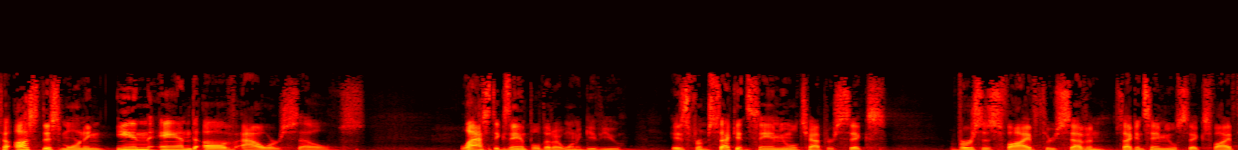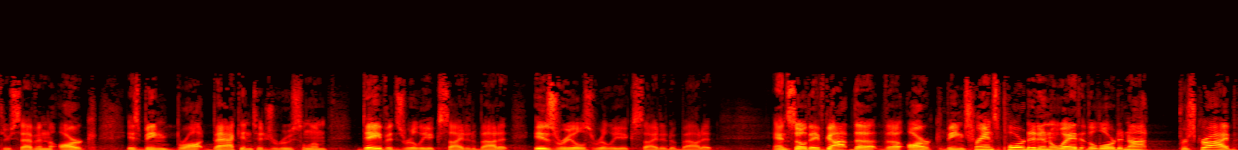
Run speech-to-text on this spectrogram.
to us this morning in and of ourselves. Last example that I want to give you is from 2 Samuel chapter 6 verses 5 through 7. 2 Samuel 6, 5 through 7. The ark is being brought back into Jerusalem. David's really excited about it. Israel's really excited about it. And so they've got the, the ark being transported in a way that the Lord did not prescribe.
